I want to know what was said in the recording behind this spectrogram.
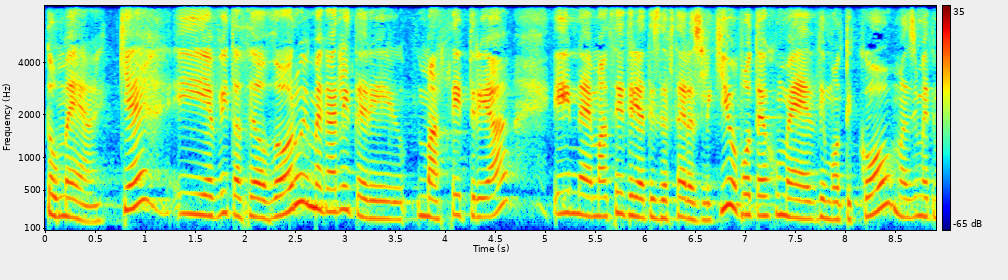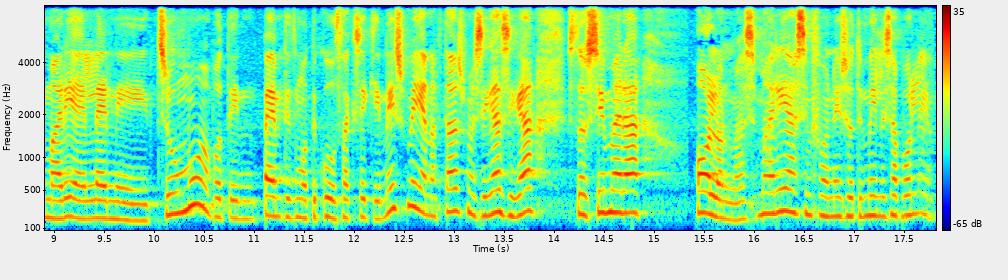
τομέα. Και η Εβίτα Θεοδόρου, η μεγαλύτερη μαθήτρια, είναι μαθήτρια της Δευτέρας Λυκείου, οπότε έχουμε δημοτικό, μαζί με τη Μαρία Ελένη Τσούμου, από την Πέμπτη Δημοτικού θα ξεκινήσουμε για να φτάσουμε σιγά σιγά στο σήμερα όλων μας. Μαρία, συμφωνείς ότι μίλησα πολύ;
